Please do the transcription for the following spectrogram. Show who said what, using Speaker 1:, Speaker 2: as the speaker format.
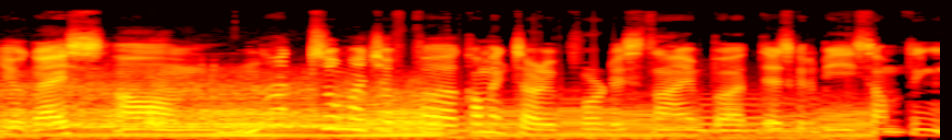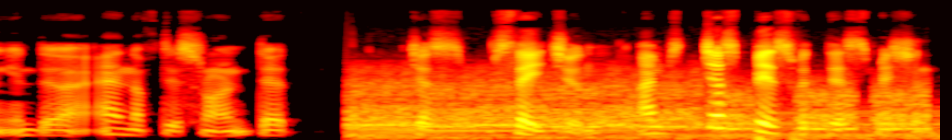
Speaker 1: Yo guys, um, not too much of a commentary for this time, but there's gonna be something in the end of this run that just stay tuned. I'm just pissed with this mission.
